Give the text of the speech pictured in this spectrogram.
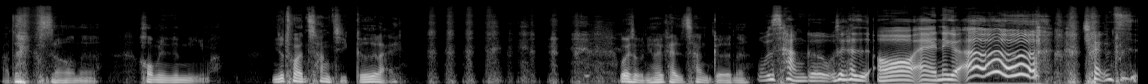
啊，这个时候呢，后面就你嘛，你就突然唱起歌来。为什么你会开始唱歌呢？我不是唱歌，我是开始哦，哎、欸，那个啊，啊，啊，这样子。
